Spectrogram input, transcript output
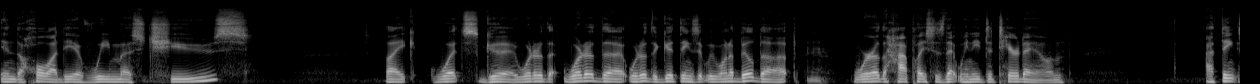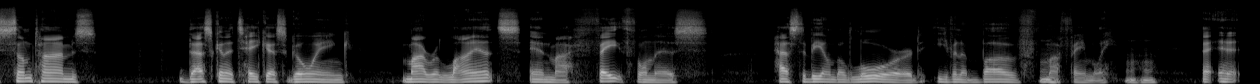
in the whole idea of we must choose like what's good? What are the what are the what are the good things that we want to build up? Hmm. Where are the high places that we need to tear down? I think sometimes that's going to take us going my reliance and my faithfulness has to be on the lord even above hmm. my family. Mm-hmm. A- and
